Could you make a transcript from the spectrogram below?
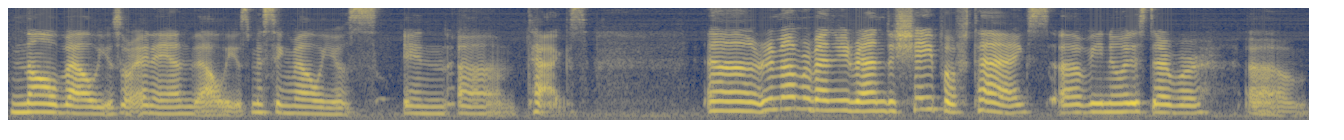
null values or NaN values, missing values in um, tags. Uh, remember when we ran the shape of tags, uh, we noticed there were um,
